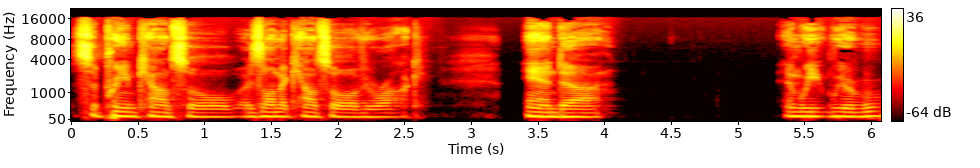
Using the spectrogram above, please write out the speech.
Supreme Council, Islamic Council of Iraq. And uh, and we, we were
